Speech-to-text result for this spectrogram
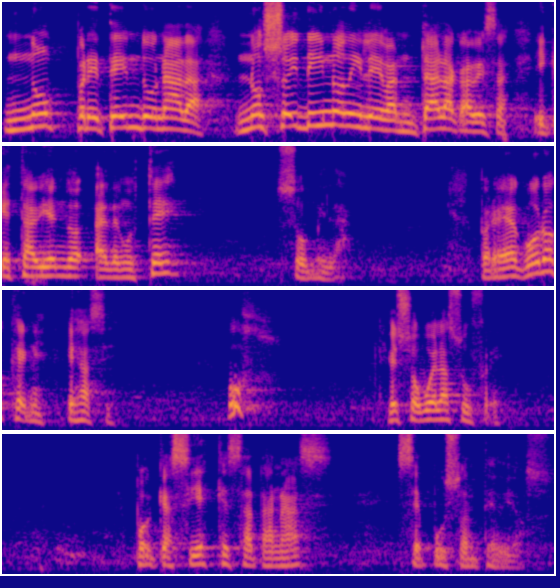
no pretendo nada, no soy digno de levantar la cabeza. ¿Y que está viendo en usted? Su humildad. Pero hay algunos que es así. Uf, eso huele a azufre. Porque así es que Satanás se puso ante Dios.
